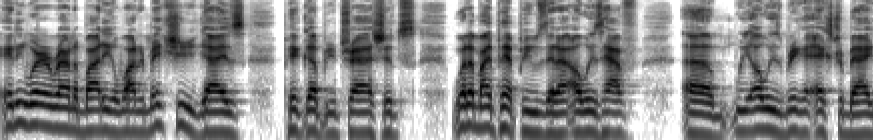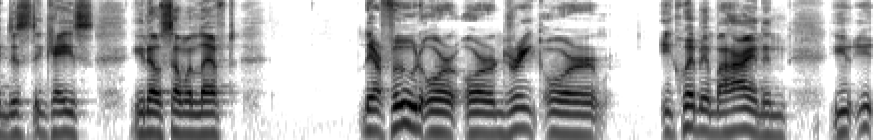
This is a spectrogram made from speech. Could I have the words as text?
anywhere around a body of water, make sure you guys pick up your trash. It's one of my pet peeves that I always have um, we always bring an extra bag just in case you know someone left their food or or drink or equipment behind, and you you,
